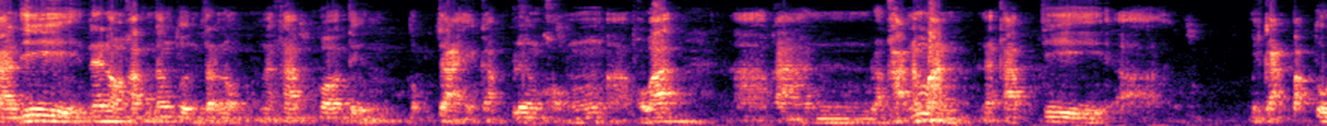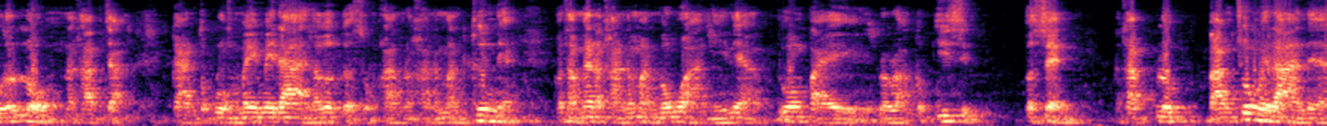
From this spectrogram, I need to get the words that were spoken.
การที่แน่นอนครับนักลงทุนตระหนกนะครับ ก็ตื่นตกใจกับเรื่องของอภาวะอ่าการราคาน้ำมันนะครับที่ มีการปรับตัวลดลงนะครับ จากการตกลงไม่ไม่ได้ แล้วก็เกิดสงครามราคาน้ำมันขึ้นเนี่ยก็ทำให้ราคาน้ำมันเมื่อวานนี้เนี่ยร่วงไปราวๆเกับ 20เปอร์เซ็นต์นะครับลงบางช่วงเวลาเนี่ย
